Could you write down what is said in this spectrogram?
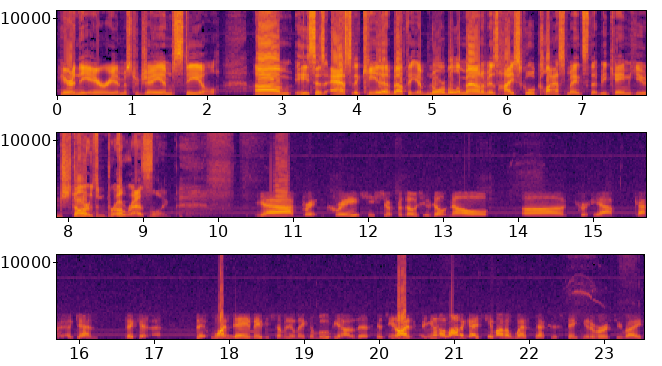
here in the area, Mr. J.M. Steele. Um, he says, "Ask Nikita about the abnormal amount of his high school classmates that became huge stars in pro wrestling." Yeah, cra- crazy stuff. For those who don't know, uh, cr- yeah, kind of again, they could. That one day maybe somebody will make a movie out of this because you know I, you know a lot of guys came out of West Texas State University, right?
